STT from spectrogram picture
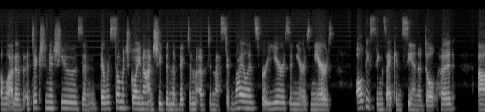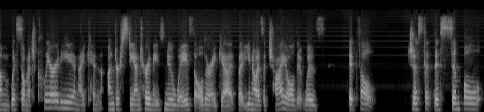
a lot of addiction issues, and there was so much going on. She'd been the victim of domestic violence for years and years and years all these things I can see in adulthood um, with so much clarity and I can understand her in these new ways the older I get. But, you know, as a child, it was, it felt just that this simple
